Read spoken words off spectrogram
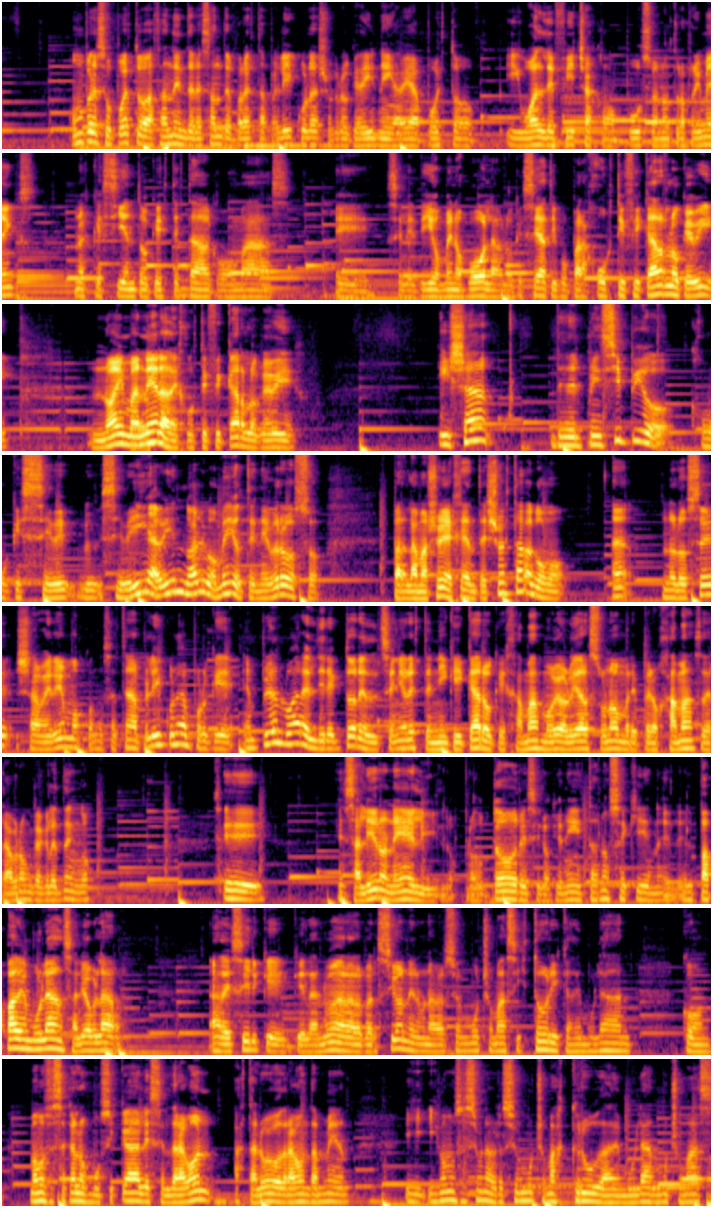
Un presupuesto bastante interesante para esta película. Yo creo que Disney había puesto igual de fichas como puso en otros remakes. No es que siento que este estaba como más. eh, se le dio menos bola o lo que sea, tipo para justificar lo que vi. No hay manera de justificar lo que vi. Y ya desde el principio, como que se, se veía viendo algo medio tenebroso para la mayoría de gente. Yo estaba como. "Ah, no lo sé, ya veremos cuando se esté la película. Porque, en primer lugar, el director, el señor este Nicky Caro, que jamás me voy a olvidar su nombre, pero jamás de la bronca que le tengo. eh, eh, salieron él y los productores y los guionistas, no sé quién. El, el papá de Mulan salió a hablar. A decir que, que la nueva versión era una versión mucho más histórica de Mulan. Con vamos a sacar los musicales, el dragón, hasta luego dragón también. Y, y vamos a hacer una versión mucho más cruda de Mulan, mucho más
